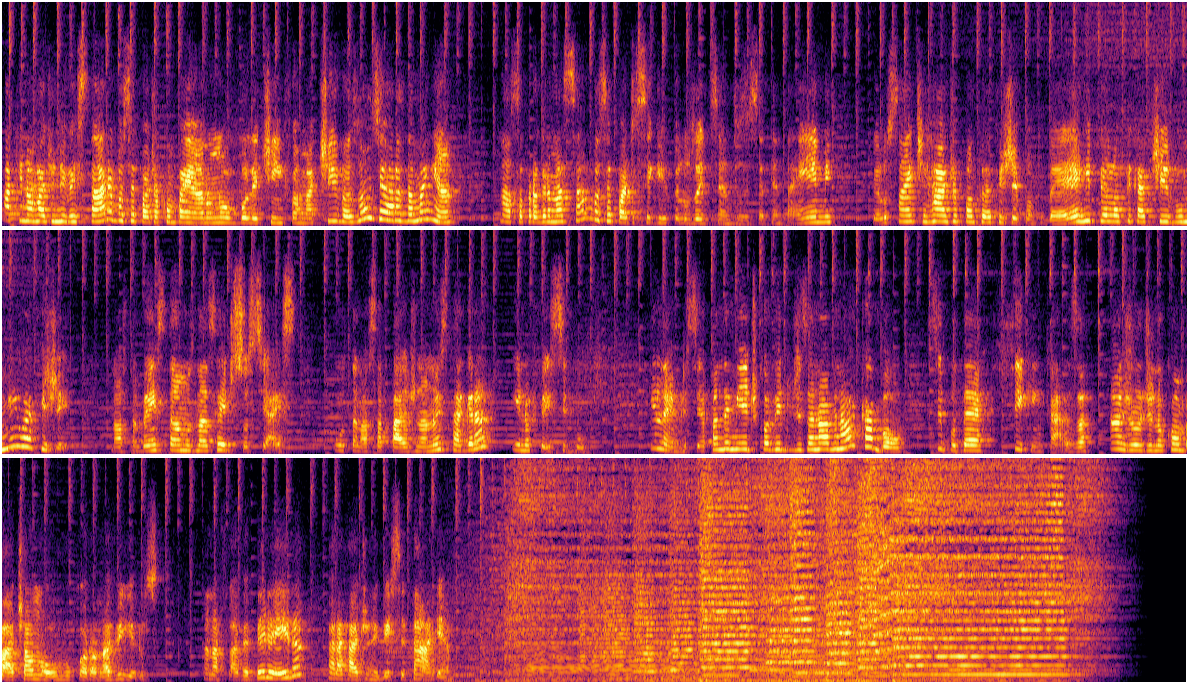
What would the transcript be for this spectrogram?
Aqui na Rádio Universitária você pode acompanhar um novo boletim informativo às 11 horas da manhã. Nossa programação você pode seguir pelos 870m, pelo site radio.fg.br e pelo aplicativo 1000FG. Nós também estamos nas redes sociais. Curta nossa página no Instagram e no Facebook. E lembre-se, a pandemia de Covid-19 não acabou. Se puder, fique em casa. Ajude no combate ao novo coronavírus. Ana Flávia Pereira, para a Rádio Universitária.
